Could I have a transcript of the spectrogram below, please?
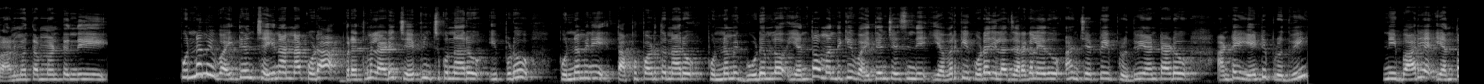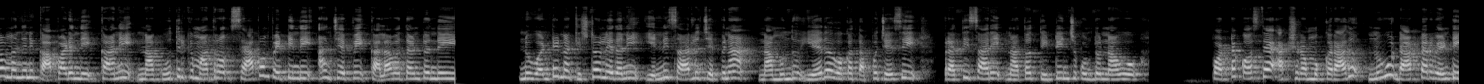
భానుమతమ్మ అంటుంది. పున్నమి వైద్యం చేయనన్నా కూడా బ్రతిమలాడి చేపించుకున్నారు. ఇప్పుడు పున్నమిని తప్పుపడుతున్నారు పున్నమి గూడెంలో ఎంతో మందికి వైద్యం చేసింది. ఎవరికి కూడా ఇలా జరగలేదు అని చెప్పి పృథ్వీ అంటాడు. అంటే ఏంటి పృథ్వీ? నీ భార్య ఎంతో మందిని కాపాడింది కానీ నా కూతురికి మాత్రం శాపం పెట్టింది అని చెప్పి కళావతి అంటుంది. నువ్వంటే నాకు ఇష్టం లేదని ఎన్నిసార్లు చెప్పినా నా ముందు ఏదో ఒక తప్పు చేసి ప్రతిసారి నాతో తిట్టించుకుంటున్నావు. పొట్టకొస్తే అక్షరం ముక్క రాదు నువ్వు డాక్టర్ ఏంటి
